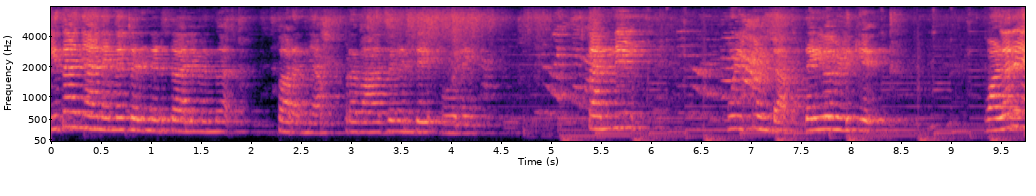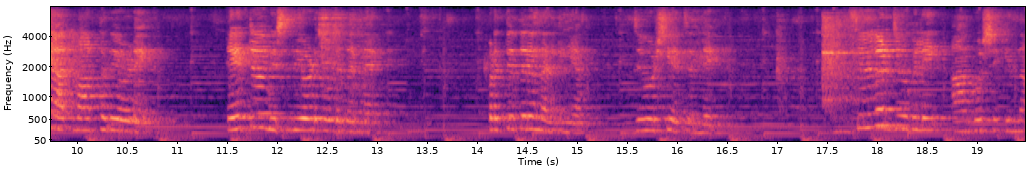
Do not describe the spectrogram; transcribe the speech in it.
ഇതാ ഞാൻ എന്നെ തിരഞ്ഞെടുത്താലും എന്ന് പറഞ്ഞ പ്രവാചകന്റെ പോലെ. തന്നിൽ ഉൾക്കൊണ്ട ദൈവവിളിക്ക് വളരെ ആത്മാർത്ഥതയോടെ ഏറ്റവും വിശുദ്ധിയോടുകൂടി തന്നെ പ്രത്യുത്തരം നൽകിയ ജോഷി അച്ഛന്റെ സിൽവർ ജൂബിലി ആഘോഷിക്കുന്ന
